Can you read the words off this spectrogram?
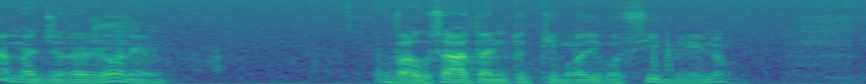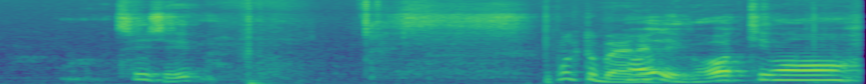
A maggior ragione. Va usata in tutti i modi possibili, no? Sì, sì. Molto No, bene. dico, ottimo,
